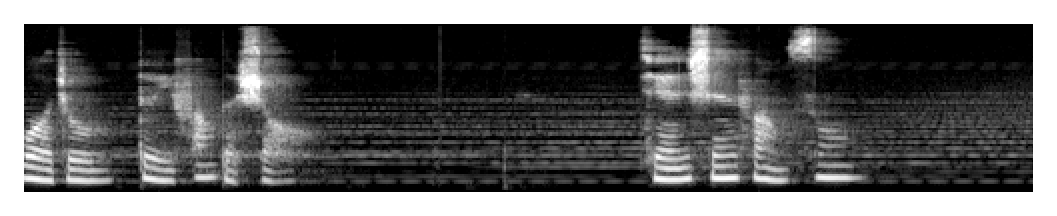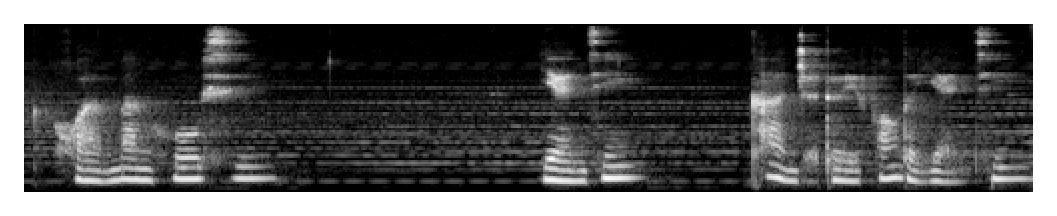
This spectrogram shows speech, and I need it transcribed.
握住对方的手。全身放松，缓慢呼吸，眼睛看着对方的眼睛，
